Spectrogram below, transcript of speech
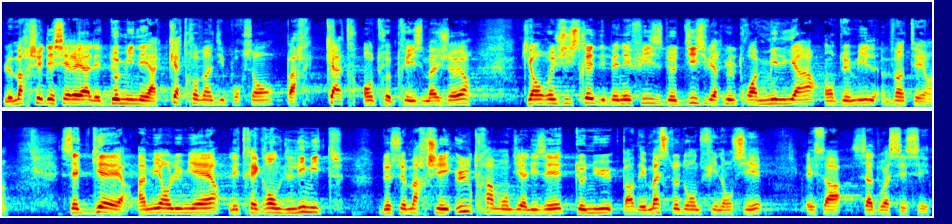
Le marché des céréales est dominé à 90% par quatre entreprises majeures qui ont enregistré des bénéfices de 10,3 milliards en 2021. Cette guerre a mis en lumière les très grandes limites de ce marché ultra mondialisé tenu par des mastodontes financiers et ça, ça doit cesser.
